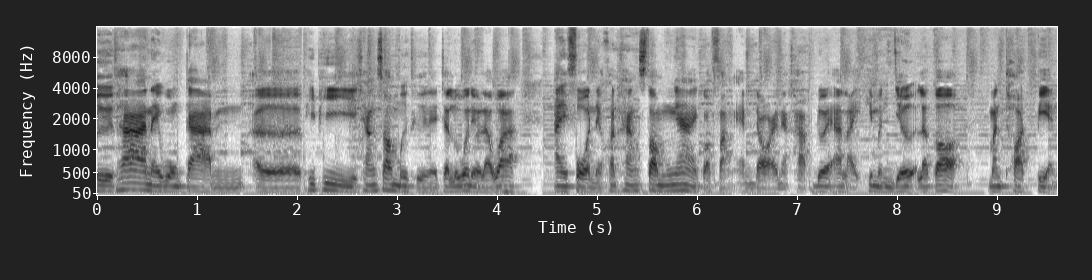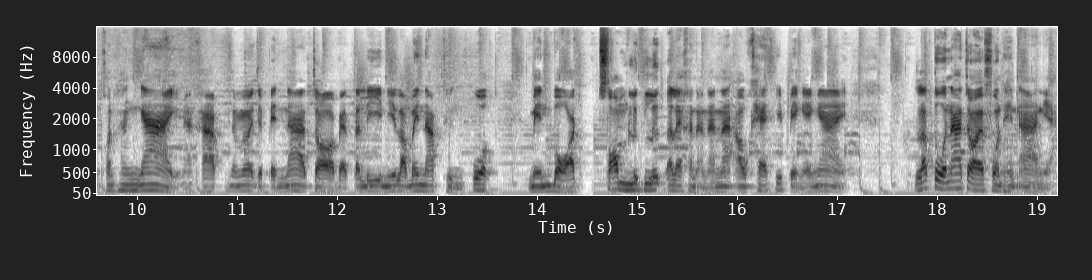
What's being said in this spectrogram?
ือถ้าในวงการเอ่อพี่ๆช่างซ่อมมือถือเนี่ยจะรู้กันอยู่แล้วว่า iPhone เนี่ยค่อนข้างซ่อมง่ายกว่าฝั่ง Android นะครับด้วยอะไรที่มันเยอะแล้วก็มันถอดเปลี่ยนค่อนข้างง่ายนะครับไม่ว่าจะเป็นหน้าจอแบตเตอรี่นี้เราไม่นับถึงพวกเมนบอร์ดซ่อมลึกๆ อะไรขนาดนั้นนะเอาแค่ที่เปลี่ยนง่าย ๆ แล้วตัวหน้าจอ iPhone 10R เนี่ย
